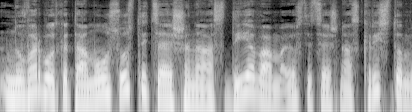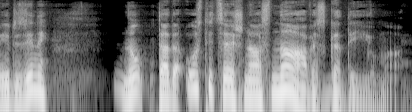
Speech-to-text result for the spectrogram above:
nu, varbūt tā mūsu uzticēšanās dievam vai uzticēšanās Kristum ir, zini, nu, tāda uzticēšanās nāves gadījumā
